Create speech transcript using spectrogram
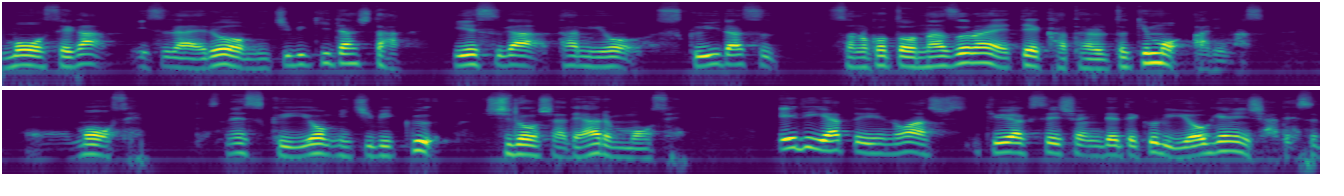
モーセがイスラエルを導き出したイエスが民を救い出す、そのことをなぞらえて語る時もあります。モーセですね、救いを導く指導者であるモーセ。エリアというのは旧約聖書に出てくる預言者です。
